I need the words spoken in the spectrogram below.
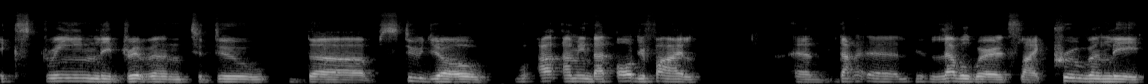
extremely driven to do the studio I, I mean that audiophile uh, that uh, level where it's like provenly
